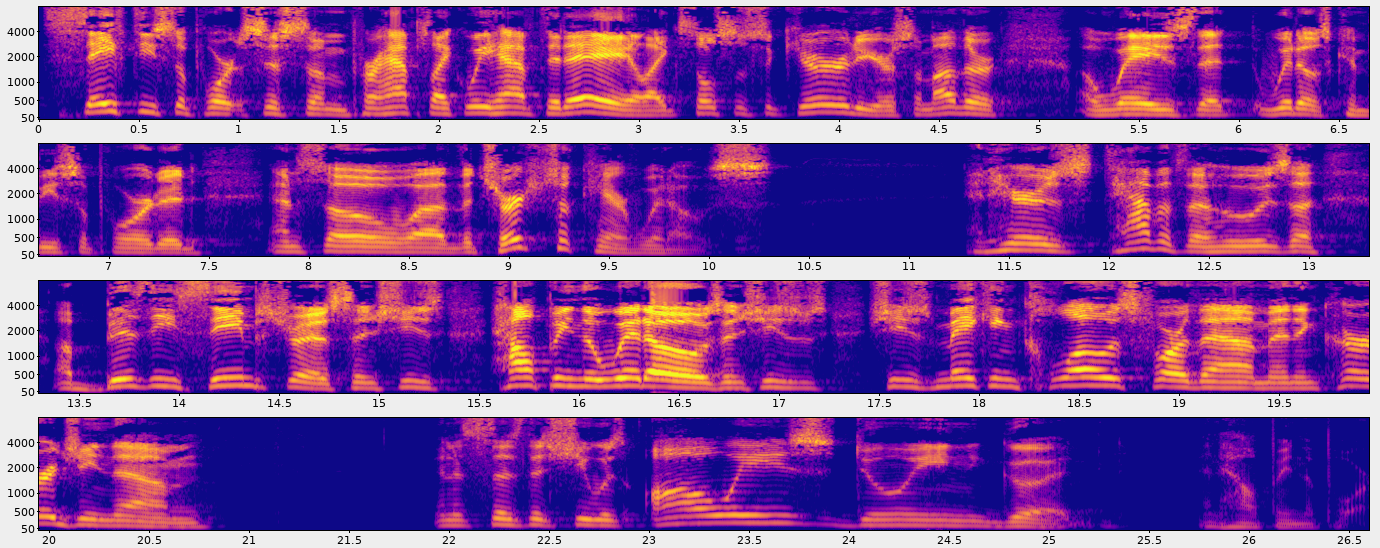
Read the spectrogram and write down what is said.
safety support system, perhaps like we have today, like Social Security or some other uh, ways that widows can be supported. And so uh, the church took care of widows. And here's Tabitha, who is a, a busy seamstress, and she's helping the widows, and she's, she's making clothes for them and encouraging them. And it says that she was always doing good and helping the poor.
